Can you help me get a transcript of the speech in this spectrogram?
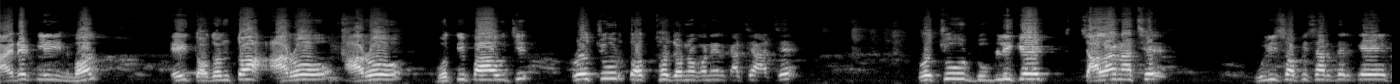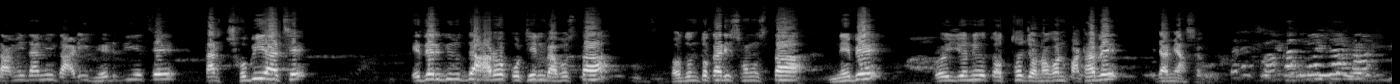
ডাইরেক্টলি ইনভলভ এই তদন্ত আরও আরও গতি পাওয়া উচিত। প্রচুর তথ্য জনগণের কাছে আছে প্রচুর ডুপ্লিকেট চালান আছে পুলিশ অফিসারদেরকে দামি দামি গাড়ি ভেট দিয়েছে তার ছবি আছে। এদের বিরুদ্ধে আরও কঠিন ব্যবস্থা তদন্তকারী সংস্থা নেবে প্রয়োজনীয় তথ্য জনগণ পাঠাবে এটা আমি আশা করি। তাহলে শওকত মোল্লা নষ্ট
